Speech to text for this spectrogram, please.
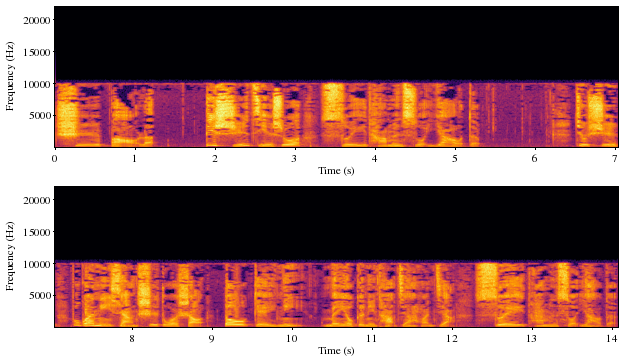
吃饱了，第十节说随他们所要的，就是不管你想吃多少，都给你，没有跟你讨价还价，随他们所要的。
